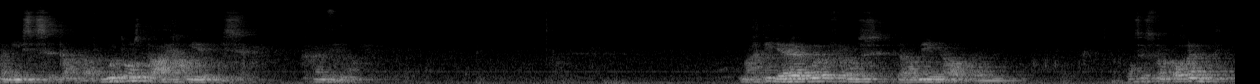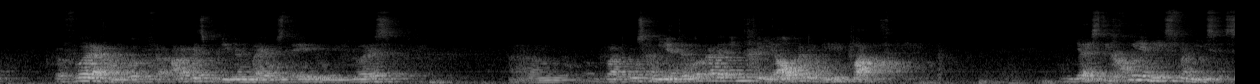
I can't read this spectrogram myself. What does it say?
van Jesus se kant af, moet ons daai goeie nuus gaan deel. Mag die Here ook vir ons daarmee help. Ons is vanoggend bevoorreg om ook vir arbeidsbediening by ons te hê doen die Floris. Ehm um, wat ons gemeente ook al ingehelp het op hierdie pad. Om juist die goeie nuus van Jesus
